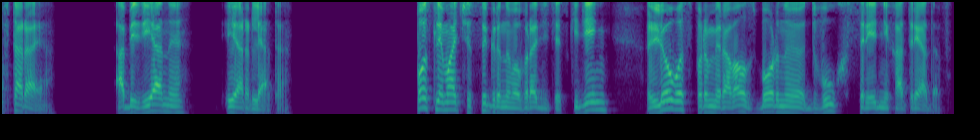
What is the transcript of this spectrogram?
вторая. Обезьяны и орлята. После матча, сыгранного в родительский день, Лёва сформировал сборную двух средних отрядов,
